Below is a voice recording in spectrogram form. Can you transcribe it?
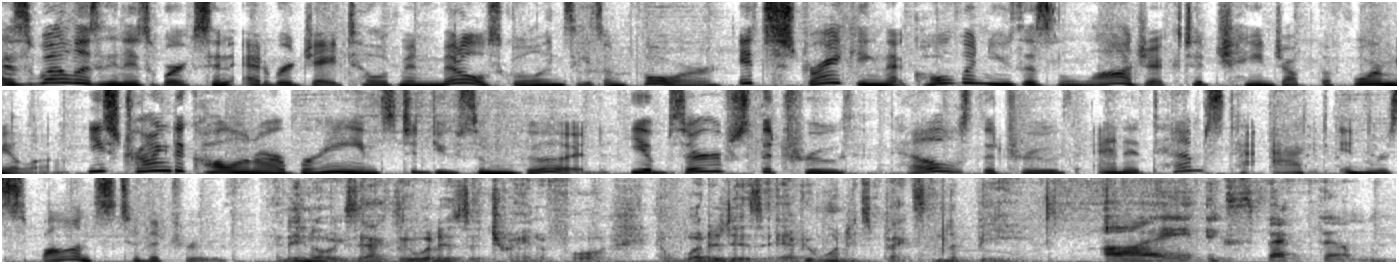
As well as in his works in Edward J. Tilghman Middle School in Season 4, it's striking that Colvin uses logic to change up the formula. He's trying to call on our brains to do some good. He observes the truth, tells the truth, and attempts to act in response to the truth. And they know exactly what it is they're training for and what it is everyone expects them to be. I expect them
